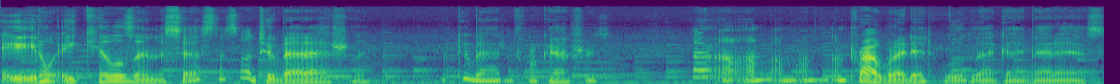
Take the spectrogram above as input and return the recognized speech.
hey, you know, eight kills and assists? That's not too bad, actually. Not too bad for captures. I, am I'm, I'm, I'm proud of what I did. Ooh, look at that guy, badass.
